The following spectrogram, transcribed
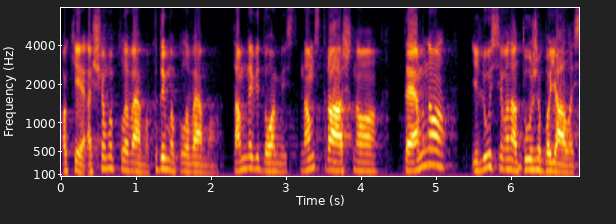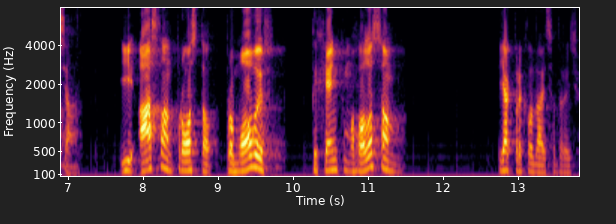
Окей, а що ми пливемо? Куди ми пливемо? Там невідомість, нам страшно, темно, і Люсі вона дуже боялася. І Аслан просто промовив тихеньким голосом. Як перекладається, до речі?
